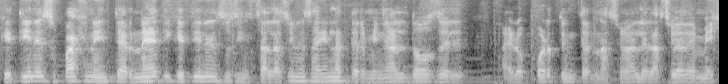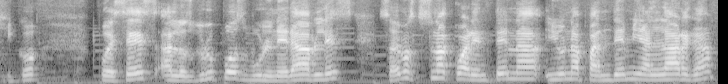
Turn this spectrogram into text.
que tiene su página de internet y que tienen sus instalaciones ahí en la Terminal 2 del Aeropuerto Internacional de la Ciudad de México, pues es a los grupos vulnerables. Sabemos que es una cuarentena y una pandemia larga,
